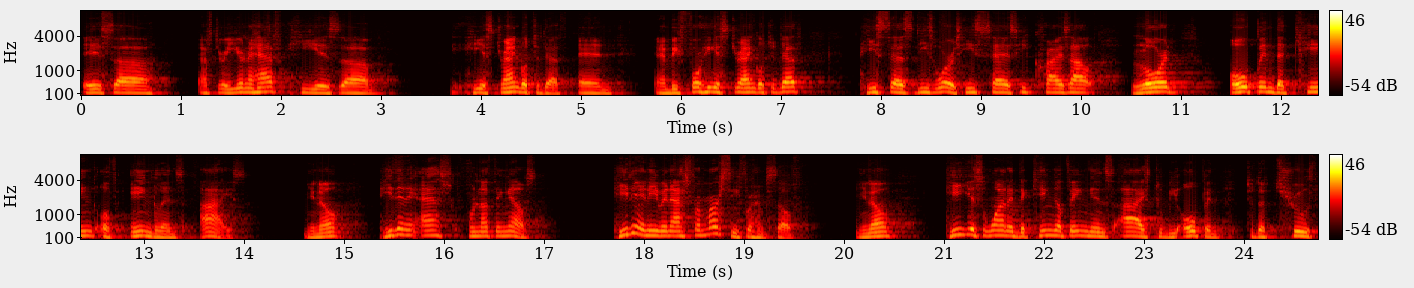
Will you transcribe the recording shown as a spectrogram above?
is, uh, after a year and a half, he is, uh, he is strangled to death. And, and before he is strangled to death, he says these words. He says, he cries out, Lord, open the King of England's eyes. You know, he didn't ask for nothing else. He didn't even ask for mercy for himself. You know, he just wanted the King of England's eyes to be open to the truth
